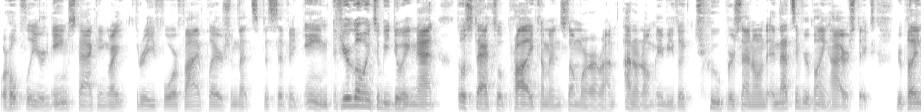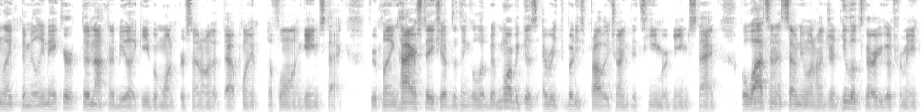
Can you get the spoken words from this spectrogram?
or hopefully you're game stacking, right? Three, four, five players from that specific game. If you're going to be doing that, those stacks will probably come in somewhere around, I don't know, maybe like 2% owned. And that's if you're playing higher stakes. If you're playing like the Millie Maker, they're not going to be like even 1% owned at that point, a full on game stack. If you're playing higher stakes, you have to think a little bit more because everybody's probably trying to team or game stack. But Watson at 7,100, he looks very good for me.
